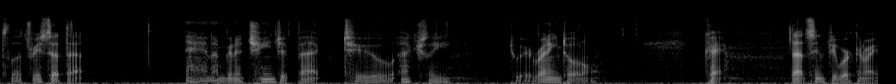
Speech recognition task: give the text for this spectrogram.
So let's reset that. And I'm going to change it back to actually to a running total. Okay, that seems to be working right.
